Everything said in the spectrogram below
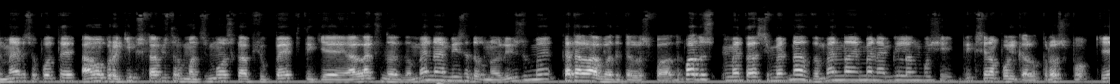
μέρες. Οπότε, άμα προκύψει κάποιος τραυματισμός κάποιου παίκτη και αλλάξουν τα δεδομένα, εμείς δεν το γνωρίζουμε. Καταλάβατε τέλος πάντων. Πάντως, με τα σημερινά δεδομένα, εμένα η Μίλαν μου έχει δείξει ένα πολύ καλό πρόσωπο και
